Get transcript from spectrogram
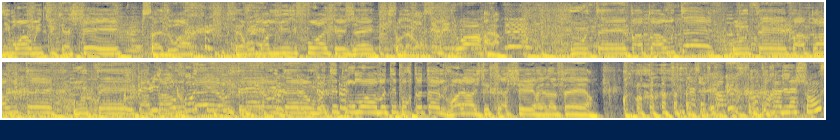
Dis-moi où es-tu caché? Ça doit faire au moins mille fois que j'ai. Je suis en avance. C'est mes doigts. Voilà. Où t'es, papa, où t'es? Où t'es, papa, où t'es? Où t'es, papa, où t'es? Où t'es, où t'es? Votez pour moi, votez pour Totem. Voilà, je l'ai clashé, rien à faire. Si t'as 3%, t'auras de la chance.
